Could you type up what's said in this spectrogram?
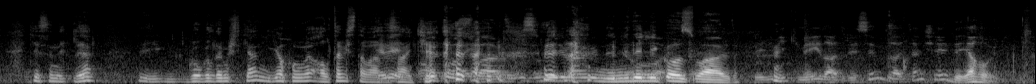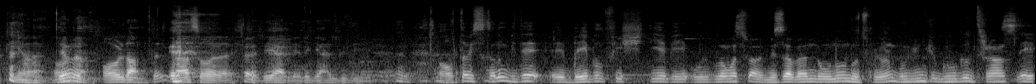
Kesinlikle. Google demişken Yahoo ve AltaVista vardı sanki. vardı. Bizim benim bir de Lycos vardı. Benim ilk mail adresim zaten şeydi Yahoo. Ya, değil Oradan- mi? Oradandı. Daha sonra işte diğerleri geldi diye. Altavista'nın bir de e, Babelfish diye bir uygulaması var. Mesela ben de onu unutmuyorum. Bugünkü Google Translate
